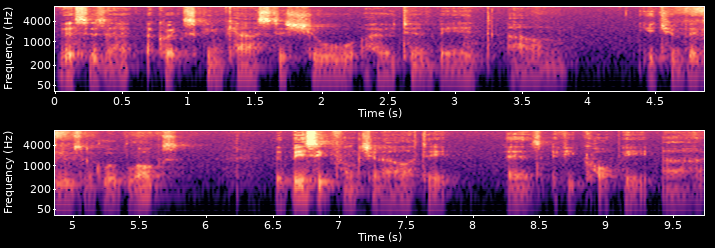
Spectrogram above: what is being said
This is a, a, quick screencast to show how to embed um, YouTube videos and Glow Blogs. The basic functionality is if you copy a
